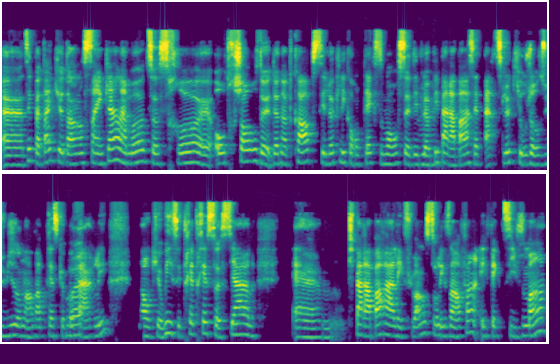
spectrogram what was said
Euh, tu sais, peut-être que dans cinq ans, la mode, ce sera euh, autre chose de, de notre corps. C'est là que les complexes vont se développer par rapport à cette partie-là qui aujourd'hui, on entend presque parler. Donc oui, c'est très, très social. Euh, puis par rapport à l'influence sur les enfants, effectivement,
